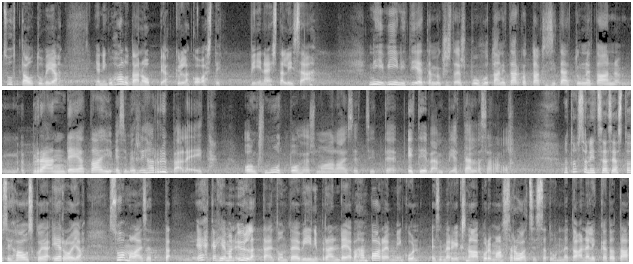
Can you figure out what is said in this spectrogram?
suhtautuvia ja niin kuin halutaan oppia kyllä kovasti viineistä lisää. Niin, viinitietämyksestä jos puhutaan, niin tarkoittaako se sitä, että tunnetaan brändejä tai esimerkiksi ihan rypäleitä? Onko muut pohjoismaalaiset sitten etevämpiä tällä saralla? No tuossa on itse asiassa tosi hauskoja eroja. Suomalaiset ehkä hieman yllättäen tuntee viinibrändejä vähän paremmin kuin esimerkiksi naapurimaassa Ruotsissa tunnetaan. Eli tota,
